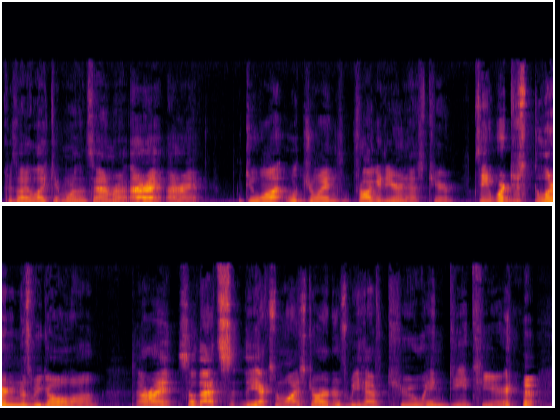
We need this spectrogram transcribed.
Because I like it more than Samurott. Alright, alright. Dewott will join Frogadier in S tier. See, we're just learning as we go along. All right, so that's the X and Y starters. We have two in D tier,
